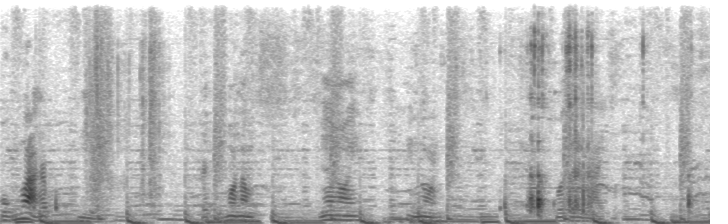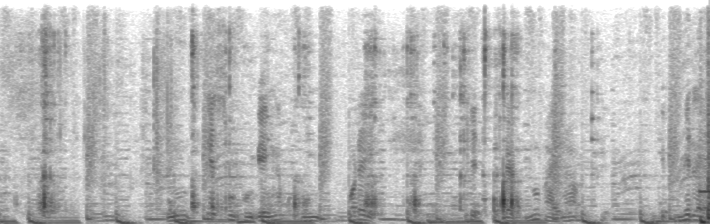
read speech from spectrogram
ผมว่าครับนี่ใส่ถุงหม้อนำเยอะหน่อยเนิดหน่อยว่าใจหลายครับผมเฮ็ดสูตรผมเองครับ ผมก็ได้เฮ็ดแบบนุ่มไผ่นะครับเฮ็ดเฮ็ดอะไร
